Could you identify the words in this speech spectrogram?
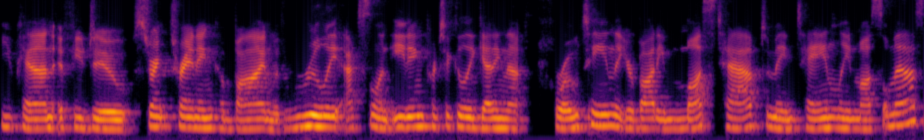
you can, if you do strength training combined with really excellent eating, particularly getting that protein that your body must have to maintain lean muscle mass,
